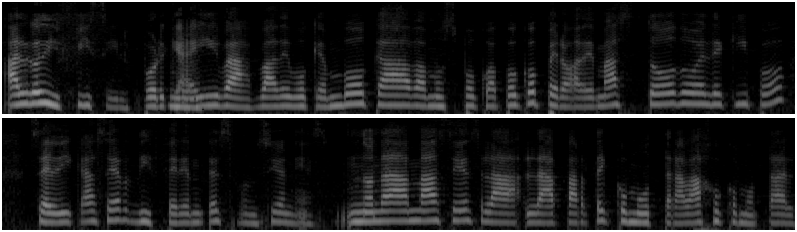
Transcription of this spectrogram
algo difícil, porque ahí va, va de boca en boca, vamos poco a poco, pero además todo el equipo se dedica a hacer diferentes funciones. No nada más es la, la parte como trabajo como tal,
